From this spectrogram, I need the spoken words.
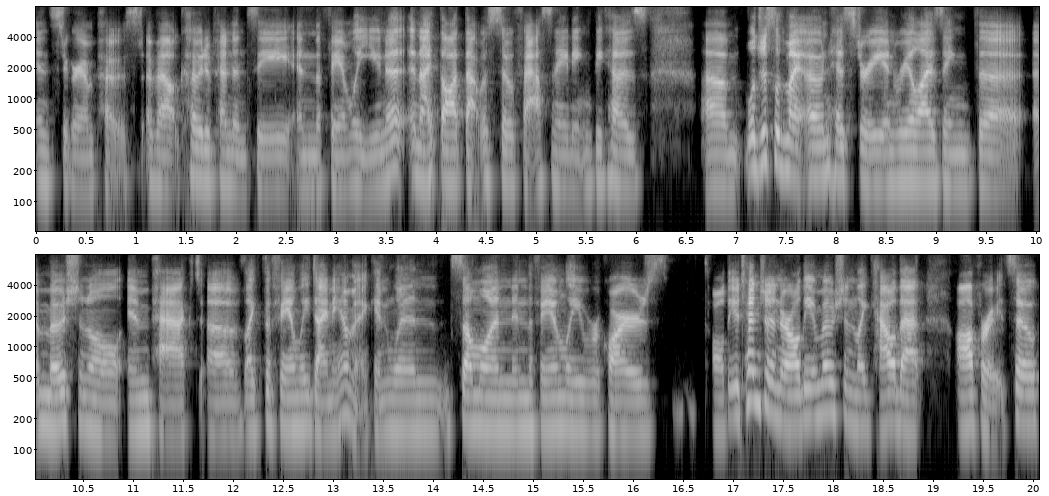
Instagram post about codependency and the family unit, and I thought that was so fascinating because, um, well, just with my own history and realizing the emotional impact of like the family dynamic, and when someone in the family requires all the attention or all the emotion, like how that operates. So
